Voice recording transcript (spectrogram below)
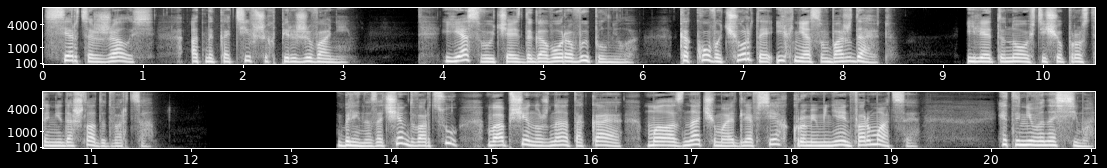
Сердце сжалось от накативших переживаний. Я свою часть договора выполнила. Какого чёрта их не освобождают? Или эта новость еще просто не дошла до дворца? Блин, а зачем дворцу вообще нужна такая малозначимая для всех, кроме меня, информация? Это невыносимо.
